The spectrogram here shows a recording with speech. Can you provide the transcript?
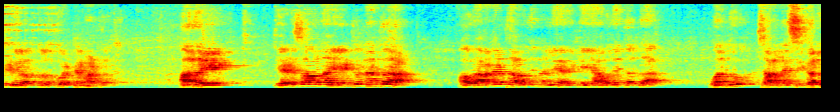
ಯಡಿಯೂರಪ್ಪನವರು ಘೋಷಣೆ ಮಾಡ್ತಾರೆ. ಆದರೆ ಎರಡು ಸಾವಿರದ ಎಂಟು ನಂತರ ಅವರ ಆಡಳಿತ ಅವಧಿನಲ್ಲಿ ಅದಕ್ಕೆ ಯಾವುದೇ ತರದ ಒಂದು ಚಾಲನೆ ಸಿಗಲ್ಲ.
